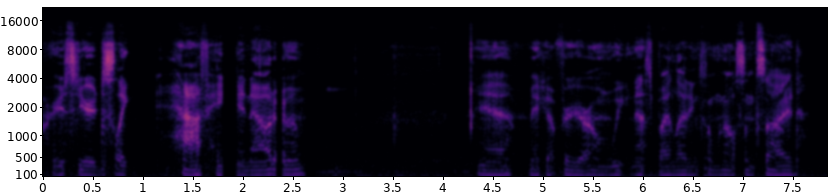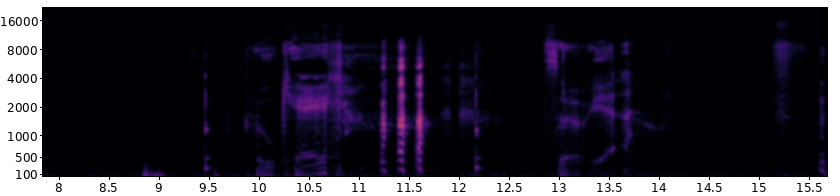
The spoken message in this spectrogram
Or you see you're just like half hanging out of him. Yeah, make up for your own weakness by letting someone else inside. Okay. so, yeah.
